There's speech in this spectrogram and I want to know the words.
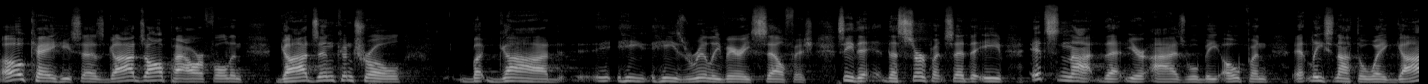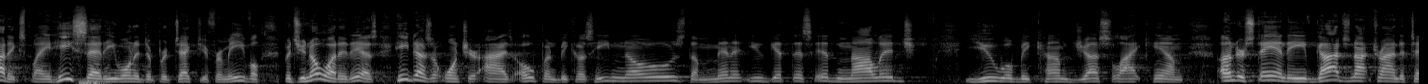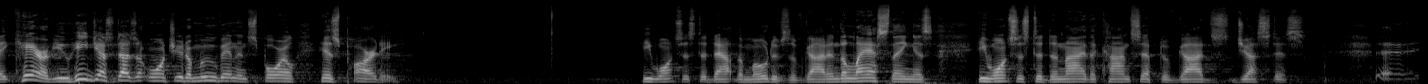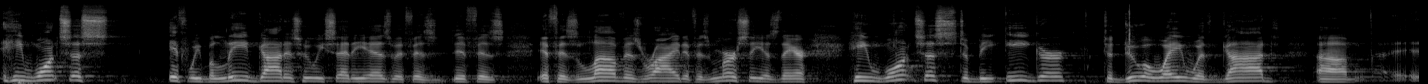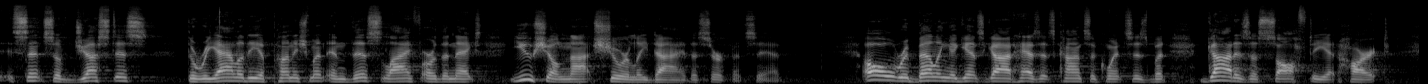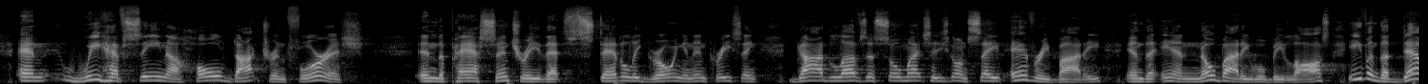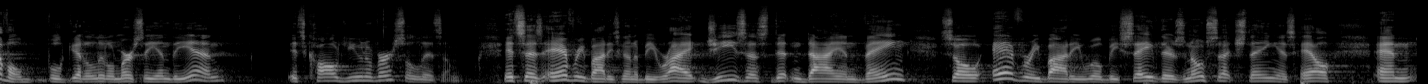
Okay, he says, God's all powerful and God's in control but God, he, he's really very selfish. See, the, the serpent said to Eve, It's not that your eyes will be open, at least not the way God explained. He said he wanted to protect you from evil, but you know what it is? He doesn't want your eyes open because he knows the minute you get this hidden knowledge, you will become just like him. Understand, Eve, God's not trying to take care of you, he just doesn't want you to move in and spoil his party. He wants us to doubt the motives of God. And the last thing is, he wants us to deny the concept of God's justice. He wants us, if we believe God is who He said He is, if His, if his, if his love is right, if His mercy is there, He wants us to be eager to do away with God's um, sense of justice the reality of punishment in this life or the next. You shall not surely die, the serpent said. Oh, rebelling against God has its consequences, but God is a softy at heart. And we have seen a whole doctrine flourish in the past century that's steadily growing and increasing. God loves us so much that He's going to save everybody in the end. Nobody will be lost. Even the devil will get a little mercy in the end. It's called universalism. It says everybody's going to be right. Jesus didn't die in vain, so everybody will be saved. There's no such thing as hell. And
